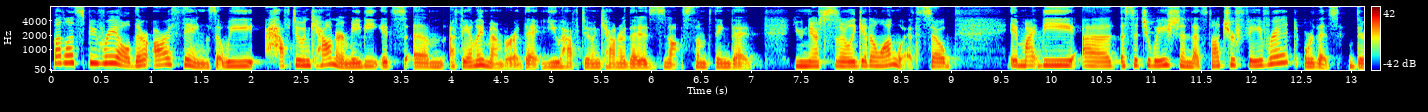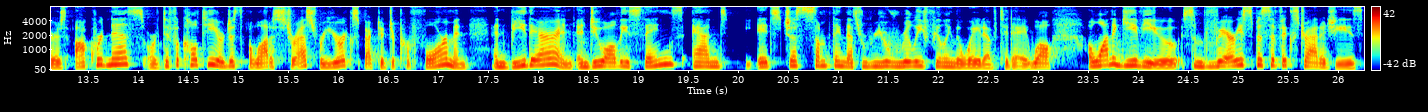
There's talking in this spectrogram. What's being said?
but let's be real. There are things that we have to encounter. Maybe it's um, a family member that you have to encounter that is not something that you necessarily get along with. So it might be a, a, situation that's not your favorite or that's there's awkwardness or difficulty or just a lot of stress where you're expected to perform and, and be there and, and do all these things. And it's just something that's you're really feeling the weight of today. Well, I want to give you some very specific strategies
